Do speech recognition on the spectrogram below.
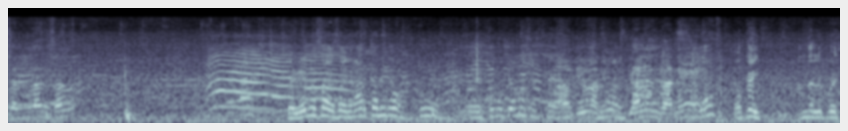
salió la? ¿Te vienes a desayunar, canijo? Tú, eh, ¿cómo te llamas? Este, Aníbal, ya les gané. ¿Ya? Ok, ándale pues.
